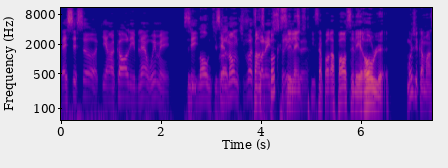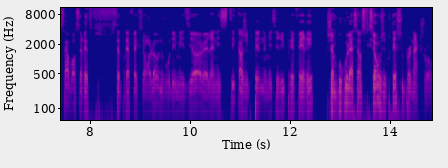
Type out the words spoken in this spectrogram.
ben c'est ça, qui a encore les blancs, oui, mais c'est le monde qui vote. C'est le monde qui vote, Je pense pas, que c'est l'industrie, ça n'a pas rapport, c'est les rôles. Moi, j'ai commencé à avoir cette réflexion-là au niveau des médias, la nécessité, quand j'écoutais une de mes séries préférées. J'aime beaucoup la science-fiction, j'écoutais Supernatural.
